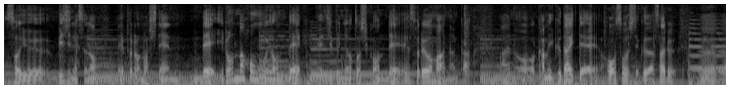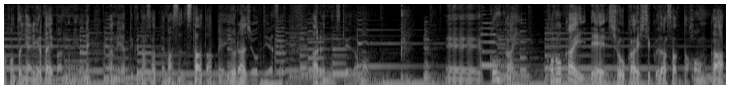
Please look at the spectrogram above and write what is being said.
そういうビジネスの、えプロの視点でいろんな本を読んで、え自分に落とし込んでそれをまあなんかあの噛み砕いて放送してくださる本当にありがたい番組をねあのやってくださってますスタートアップ営業ラジオっていうやつがあるんですけれどもえー、今回この回で紹介してくださった本が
